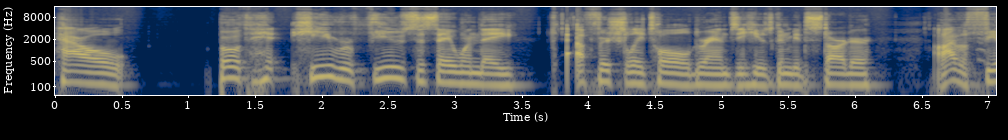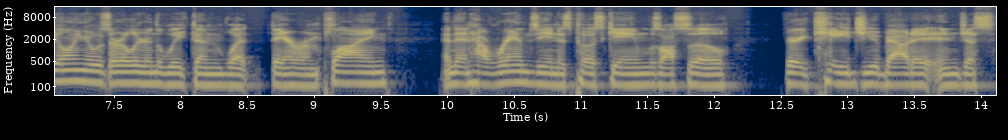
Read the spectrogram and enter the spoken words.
how both he, he refused to say when they officially told Ramsey he was going to be the starter. I have a feeling it was earlier in the week than what they are implying, and then how Ramsey in his post game was also very cagey about it and just,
